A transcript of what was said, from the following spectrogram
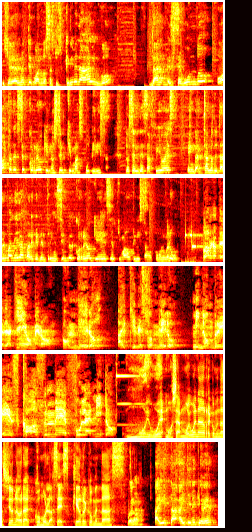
Y generalmente cuando se suscriben a algo, dan el segundo o hasta tercer correo que no es el que más utilizan. Entonces el desafío es engancharlos de tal manera para que te entreguen siempre el correo que es el que más utilizan como número uno. Lárgate de aquí, Homero. ¿Homero? ¿Hay quién es Homero? Mi nombre es Cosme Fulanito. Muy bueno, o sea, muy buena recomendación. Ahora, ¿cómo lo haces? ¿Qué recomendás? Bueno, ahí está, ahí tiene que ver,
